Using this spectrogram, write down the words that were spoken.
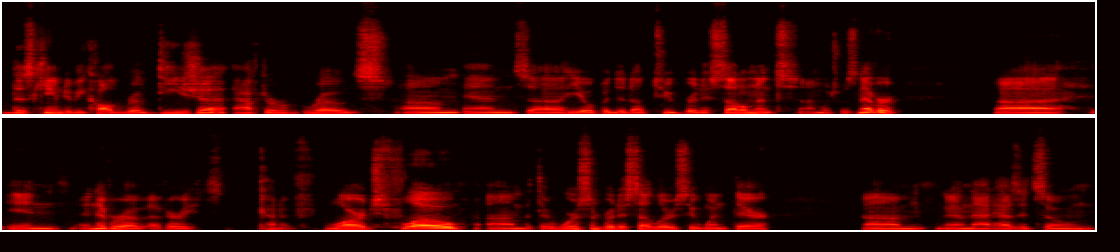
this came to be called Rhodesia after Rhodes, um, and uh, he opened it up to British settlement, um, which was never uh, in never a, a, very kind of large flow, um, but there were some British settlers who went there, um, and that has its own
